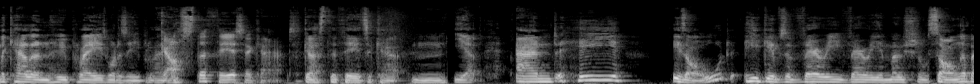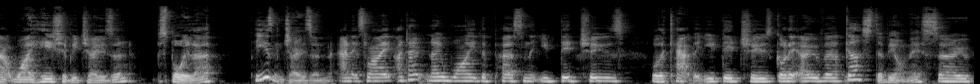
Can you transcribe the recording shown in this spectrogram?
McKellen who plays what does he play? Gus the theatre cat. Gus the theatre cat. Mm, yep. And he is old. He gives a very very emotional song about why he should be chosen. Spoiler: he isn't chosen, and it's like I don't know why the person that you did choose or the cat that you did choose got it over Gus. To be honest, so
